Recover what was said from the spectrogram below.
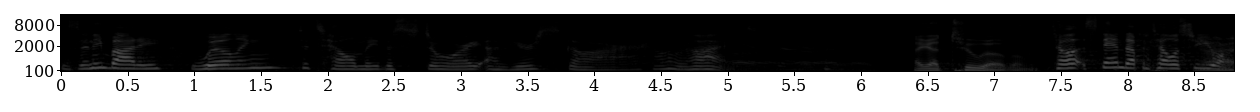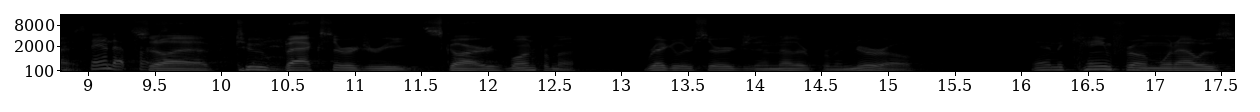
Is anybody willing to tell me the story of your scar? All right. All right. I got two of them. Tell, stand up and tell us who you All are. Stand up first. So I have two back surgery scars, one from a regular surgeon and another from a neuro. And it came from when I was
